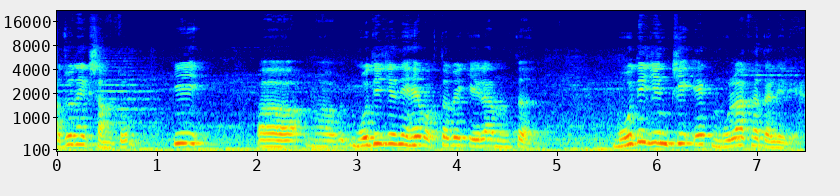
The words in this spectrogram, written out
अजून एक सांगतो की मोदीजींनी हे वक्तव्य केल्यानंतर मोदीजींची एक मुलाखत आलेली आहे.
